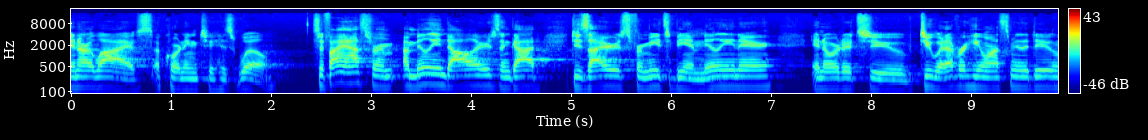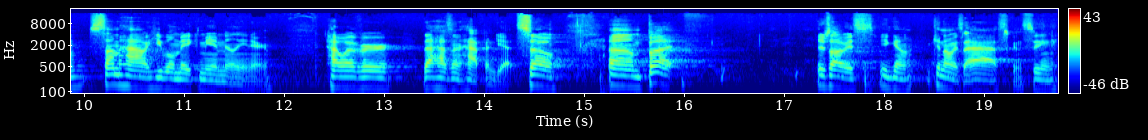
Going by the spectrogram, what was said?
in our lives according to his will. So if I ask for a million dollars and God desires for me to be a millionaire in order to do whatever he wants me to do, somehow he will make me a millionaire. However, that hasn't happened yet. So, um, but there's always, you, you can always ask and see.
